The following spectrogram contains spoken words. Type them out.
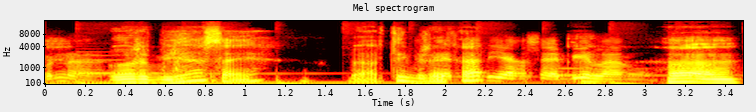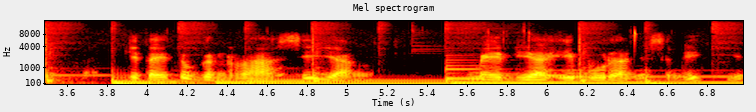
Benar. Luar biasa ya. Berarti mereka tadi yang saya bilang kita itu generasi yang media hiburannya sedikit.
